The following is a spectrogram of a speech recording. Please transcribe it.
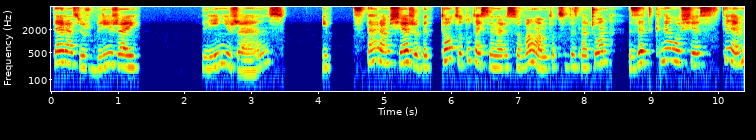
Teraz już bliżej linii rzęs i staram się, żeby to, co tutaj sobie narysowałam, to, co wyznaczyłam, zetknęło się z tym,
